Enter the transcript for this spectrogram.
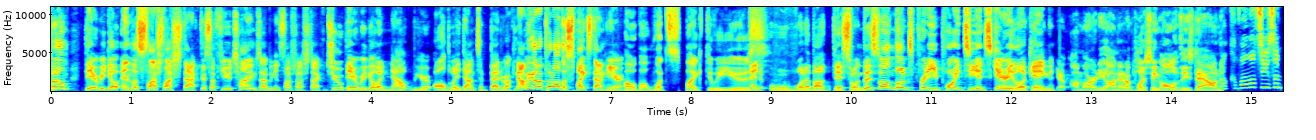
Boom, there we go, and let's slash slash stack this a few times. Uh, we can slash slash stack two. There we go, and now we are all the way down to bedrock. Now we got to put all the spikes down here. Oh, but what spike do we use? And ooh, what about this one? This one looks pretty pointy and scary looking. Yep, I'm already on it. I'm placing all of these down. Oh, come on, let's use a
